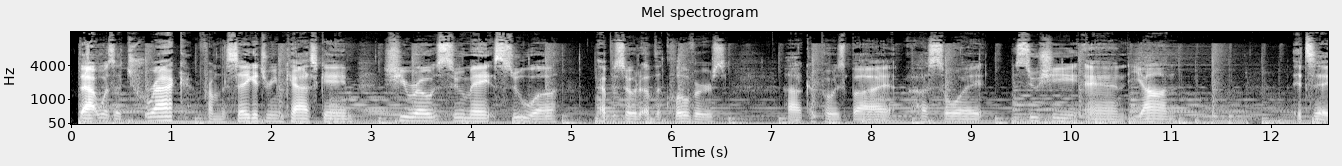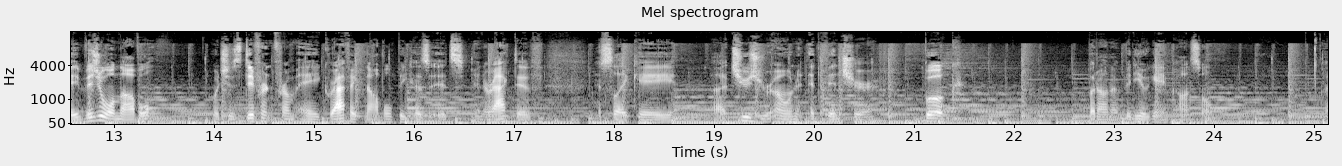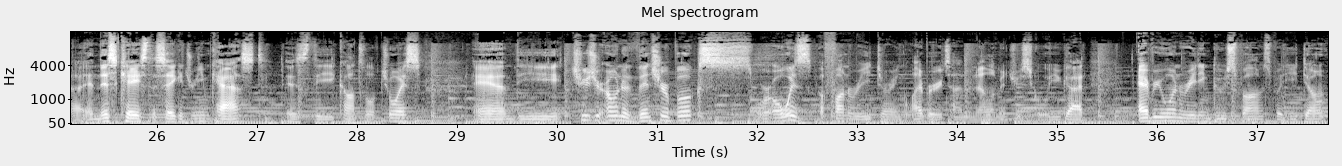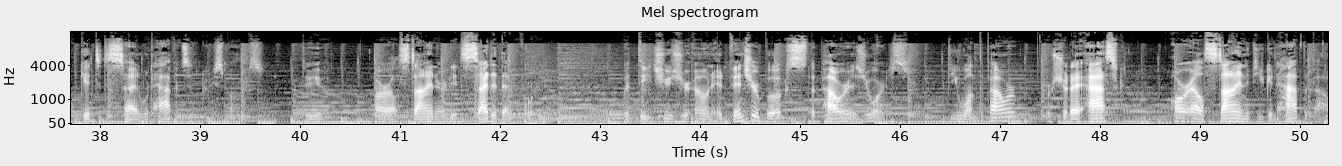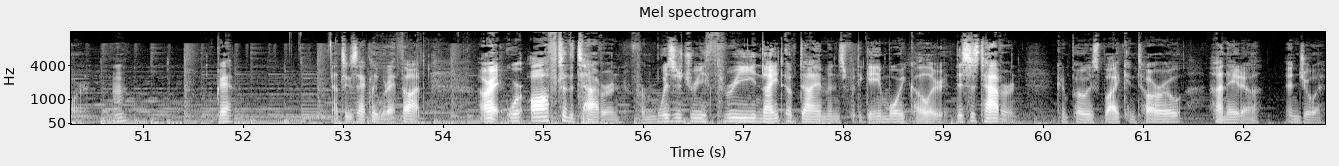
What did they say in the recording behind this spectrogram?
That was a track from the Sega Dreamcast game Shirotsume Souwa, episode of The Clovers, uh, composed by Hasoi Sushi and Yan. It's a visual novel, which is different from a graphic novel because it's interactive. It's like a uh, choose your own adventure book, but on a video game console. Uh, in this case, the Sega Dreamcast is the console of choice, and the Choose Your Own Adventure books were always a fun read during library time in elementary school. You got everyone reading Goosebumps, but you don't get to decide what happens in Goosebumps, do you? R.L. Stine already decided that for you. With the Choose Your Own Adventure books, the power is yours. Do you want the power? Or should I ask R.L. Stine if you can have the power? Hmm? Okay. That's exactly what I thought. Alright, we're off to the tavern from Wizardry 3 Knight of Diamonds for the Game Boy Color. This is Tavern, composed by Kentaro Haneda. Enjoy.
